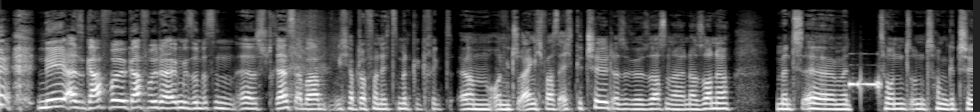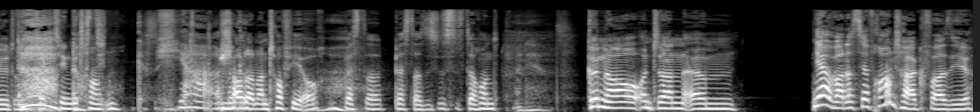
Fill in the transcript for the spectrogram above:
nee, also gab wohl, gab wohl da irgendwie so ein bisschen äh, Stress, aber ich habe davon nichts mitgekriegt. Ähm, und eigentlich war es echt gechillt. Also wir saßen da in der Sonne mit, äh, mit Hund und haben gechillt und Säckchen getrunken. Ja, Shoutout an Toffee auch. Bester, bester, süßester Hund. Mein Herz. Genau, und dann, ähm, ja, war das der Frauentag quasi.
